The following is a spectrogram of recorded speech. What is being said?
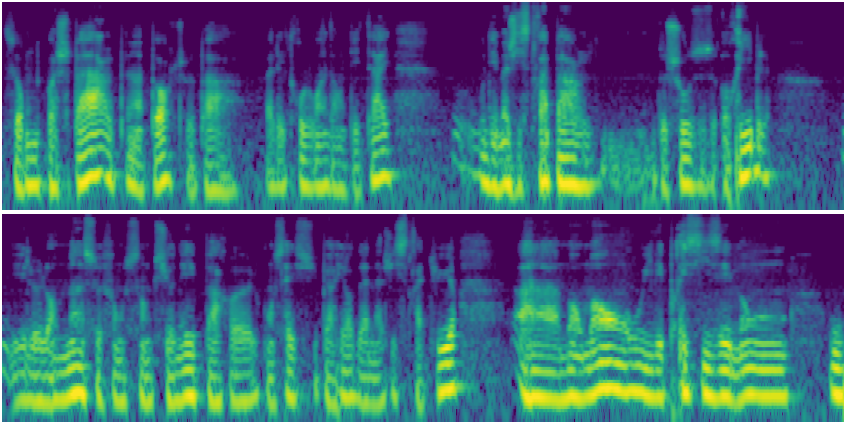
sauront de quoi je parle, peu importe, je ne veux pas aller trop loin dans le détail, où des magistrats parlent de choses horribles et le lendemain se font sanctionner par euh, le Conseil supérieur de la magistrature à un moment où il est précisément où,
